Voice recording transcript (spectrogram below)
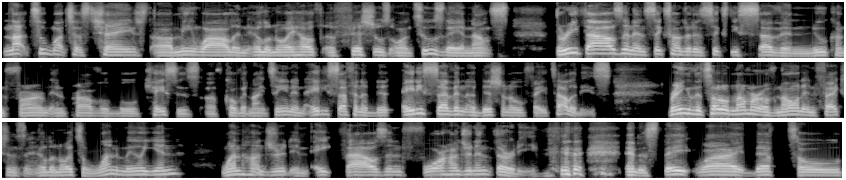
Not too much has changed. Uh, meanwhile, in Illinois, health officials on Tuesday announced 3,667 new confirmed and probable cases of COVID 19 and 87, addi- 87 additional fatalities, bringing the total number of known infections in Illinois to 1 million. 108,430 and the statewide death toll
